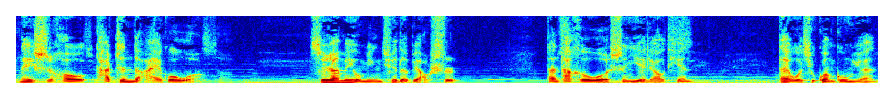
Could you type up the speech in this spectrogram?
那时候他真的爱过我，虽然没有明确的表示，但他和我深夜聊天，带我去逛公园，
